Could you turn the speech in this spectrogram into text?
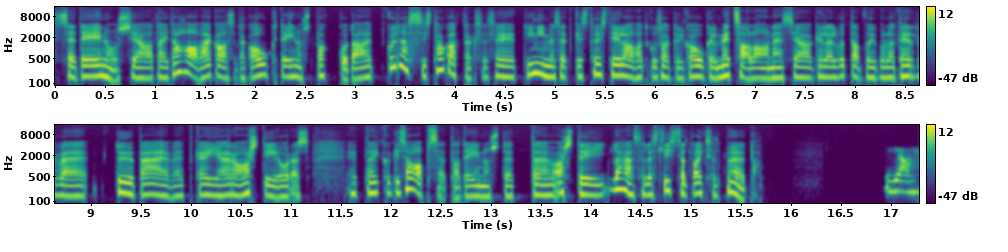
see teenus ja ta ei taha väga seda kaugteenust pakkuda, et kuidas siis tagatakse see, et inimesed, kes tõesti elavad kusagil kaugel metsalaanes ja kellel võtab võib-olla terve tööpäev, et käia ära arsti juures, et ta ikkagi saab seda teenust, et äh, arst ei lähe sellest lihtsalt vaikselt mööda? jah,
